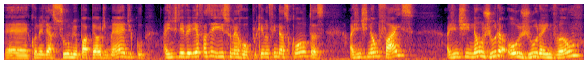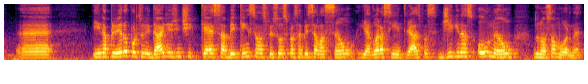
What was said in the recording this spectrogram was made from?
é, quando ele assume o papel de médico, a gente deveria fazer isso, né, Rô? Porque no fim das contas, a gente não faz, a gente não jura ou jura em vão. É, e na primeira oportunidade a gente quer saber quem são as pessoas para saber se elas são, e agora sim, entre aspas, dignas ou não do nosso amor, né?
